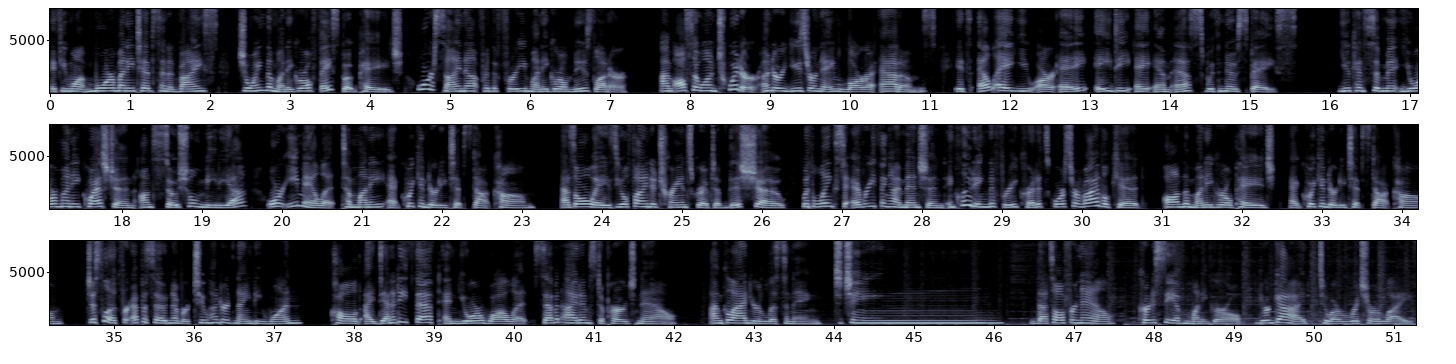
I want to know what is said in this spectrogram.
If you want more money tips and advice, join the Money Girl Facebook page or sign up for the free Money Girl newsletter. I'm also on Twitter under username Laura Adams. It's L A U R A A D A M S with no space. You can submit your money question on social media or email it to money at quickanddirtytips.com. As always, you'll find a transcript of this show with links to everything I mentioned, including the free credit score survival kit, on the Money Girl page at quickanddirtytips.com. Just look for episode number 291 called Identity Theft and Your Wallet Seven Items to Purge Now. I'm glad you're listening. Cha-ching! That's all for now, courtesy of Money Girl, your guide to a richer life.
